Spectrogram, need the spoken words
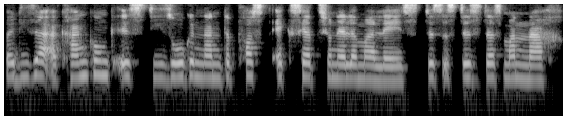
bei dieser Erkrankung, ist die sogenannte postexertionelle Malaise. Das ist das, dass man nach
